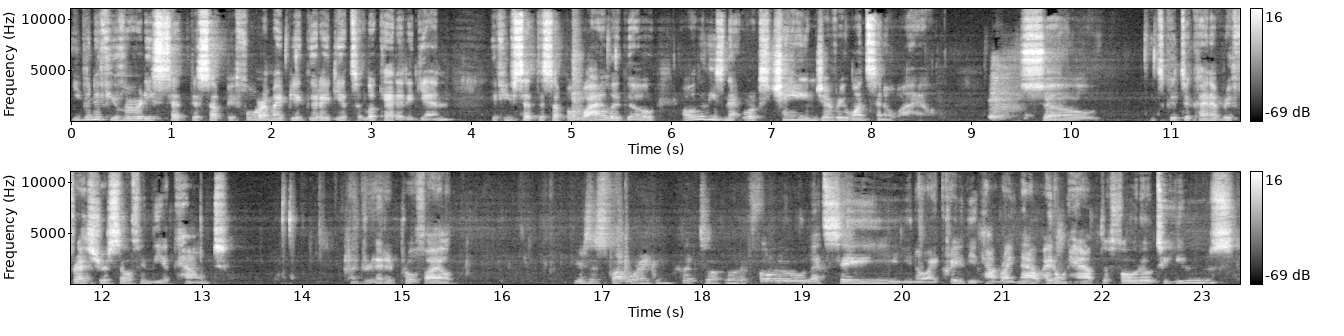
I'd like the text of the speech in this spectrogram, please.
Even if you've already set this up before, it might be a good idea to look at it again. If you've set this up a while ago, all of these networks change every once in a while. So it's good to kind of refresh yourself in the account under Edit Profile. Here's a spot where I can click to upload a photo. Let's say, you know, I created the account right now. I don't have the photo to use.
